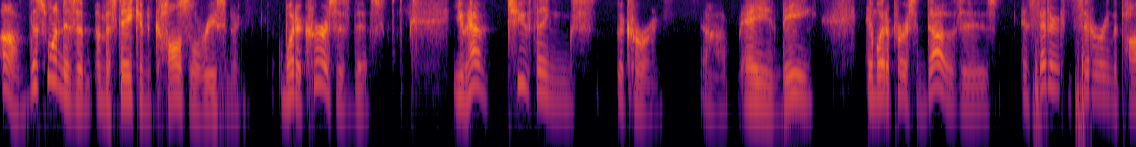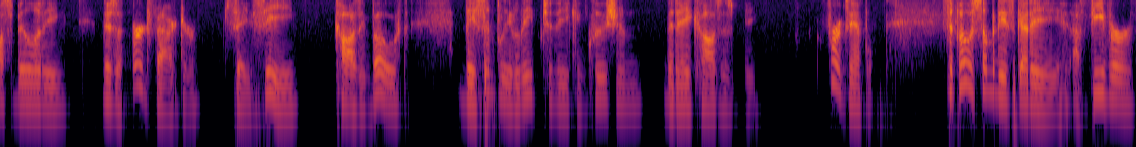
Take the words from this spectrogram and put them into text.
Oh, this one is a, a mistake in causal reasoning. What occurs is this: you have two things occurring, uh, A and B, and what a person does is instead of considering the possibility there's a third factor, say C, causing both, they simply leap to the conclusion that A causes B. For example, suppose somebody's got a, a fever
